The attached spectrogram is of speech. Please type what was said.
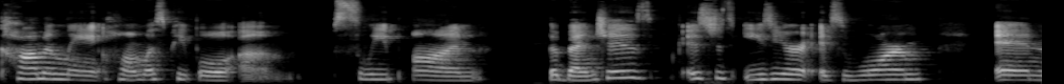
commonly homeless people, um, sleep on the benches. It's just easier, it's warm in,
